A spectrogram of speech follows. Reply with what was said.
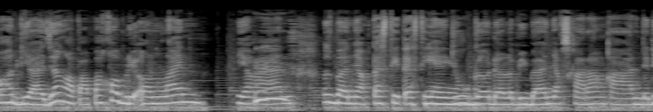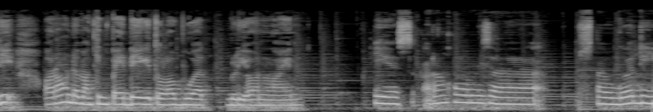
oh dia aja nggak apa-apa kok beli online ya kan? Terus banyak testi-testinya Iya, iya, juga udah lebih banyak sekarang kan. Jadi orang udah makin pede gitu loh buat beli online. Iya sekarang kalau misalnya setahu gue di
